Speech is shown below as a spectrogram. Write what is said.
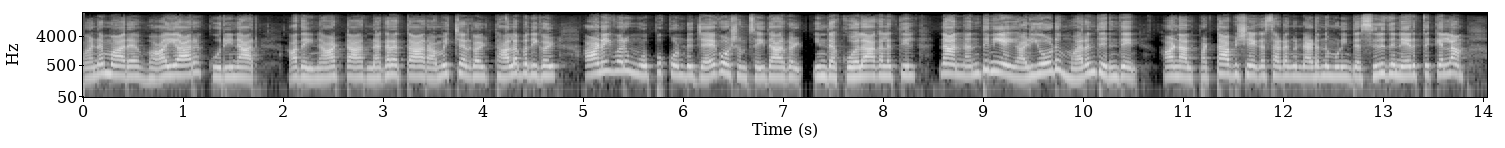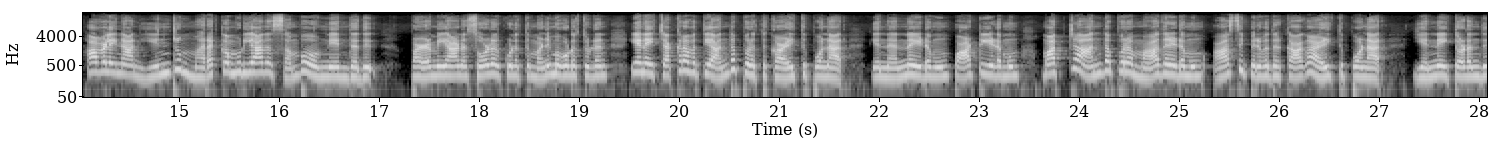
மனமாற வாயார கூறினார். அதை நாட்டார் நகரத்தார் அமைச்சர்கள் தளபதிகள் அனைவரும் ஒப்புக்கொண்டு ஜெயகோஷம் செய்தார்கள். இந்த கோலாகலத்தில் நான் நந்தினியை அடியோடு மறந்திருந்தேன். ஆனால் பட்டாபிஷேக சடங்கு நடந்து முடிந்த சிறிது நேரத்துக்கெல்லாம் அவளை நான் என்றும் மறக்க முடியாத சம்பவம் நேர்ந்தது. பழமையான சோழர் குலத்து மணிமகுடத்துடன் என்னை சக்கரவர்த்தி அந்தப்புறத்துக்கு அழைத்து போனார். என் அன்னையிடமும் பாட்டியிடமும் மற்ற அந்தப்புற மாதரிடமும் ஆசி பெறுவதற்காக அழைத்து போனார். என்னை தொடர்ந்து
